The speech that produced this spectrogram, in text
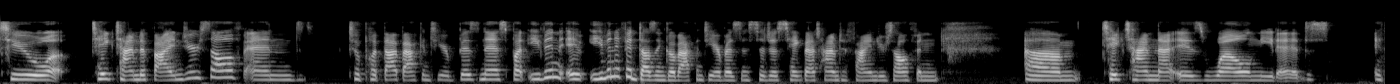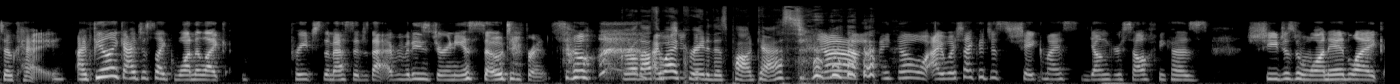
to take time to find yourself and to put that back into your business, but even if even if it doesn't go back into your business to just take that time to find yourself and um, take time that is well needed it's okay. I feel like I just like want to like preach the message that everybody's journey is so different. So, girl, that's I why I created this podcast. yeah, I know. I wish I could just shake my younger self because she just wanted like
